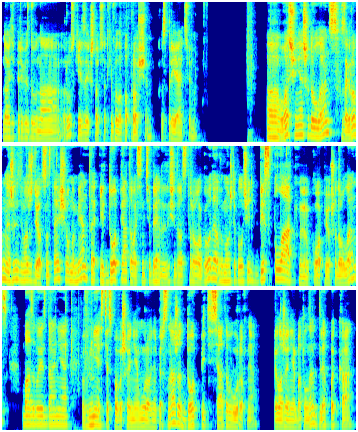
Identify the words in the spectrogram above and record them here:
Давайте переведу на русский язык, чтобы все-таки было попроще к восприятию. Uh, у вас еще нет Shadowlands, загробная жизнь вас ждет. С настоящего момента и до 5 сентября 2022 года вы можете получить бесплатную копию Shadowlands – базовое издание, вместе с повышением уровня персонажа до 50 уровня. Приложение Battle.net для ПК.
